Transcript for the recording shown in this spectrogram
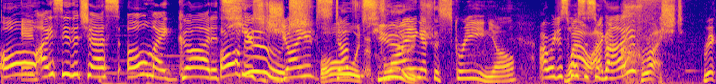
Oh, And- I see the chest. Oh my god, it's Oh, huge. there's giant Oh, stuff it's flying huge. at the screen, y'all. Are we just Wow! supposed to I got survive? crushed. Rick.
